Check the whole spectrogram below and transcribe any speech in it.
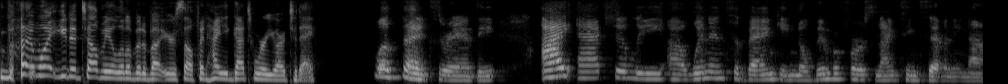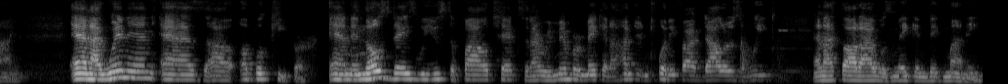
but I want you to tell me a little bit about yourself and how you got to where you are today. Well, thanks, Randy. I actually uh, went into banking November 1st, 1979. And I went in as uh, a bookkeeper. And in those days, we used to file checks. And I remember making $125 a week. And I thought I was making big money.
